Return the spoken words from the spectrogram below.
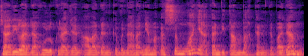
carilah dahulu kerajaan Allah dan kebenarannya, maka semuanya akan ditambahkan kepadamu.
